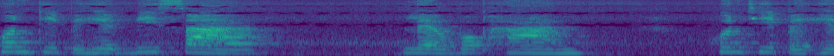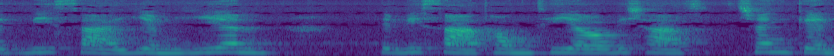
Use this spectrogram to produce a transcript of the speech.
คนที่ไปเฮ็ดวีซ่าแล้วบ่ผ่าน คนที่ไปเฮ็ดวีซ่าเยี่ยมเยียนเฮ็ดวีซ่าท่องเที่ยว วิชาเช่นเกน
